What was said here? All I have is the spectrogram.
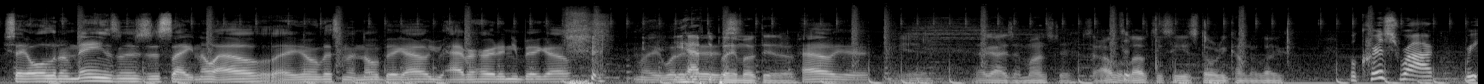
you say all of them names, and it's just like no L, like you don't listen to no Big L. You haven't heard any Big L. like what you it have to put him up there though. Hell yeah. Yeah. That guy's a monster. So I would So- love to see his story come to life. Well, Chris Rock re-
